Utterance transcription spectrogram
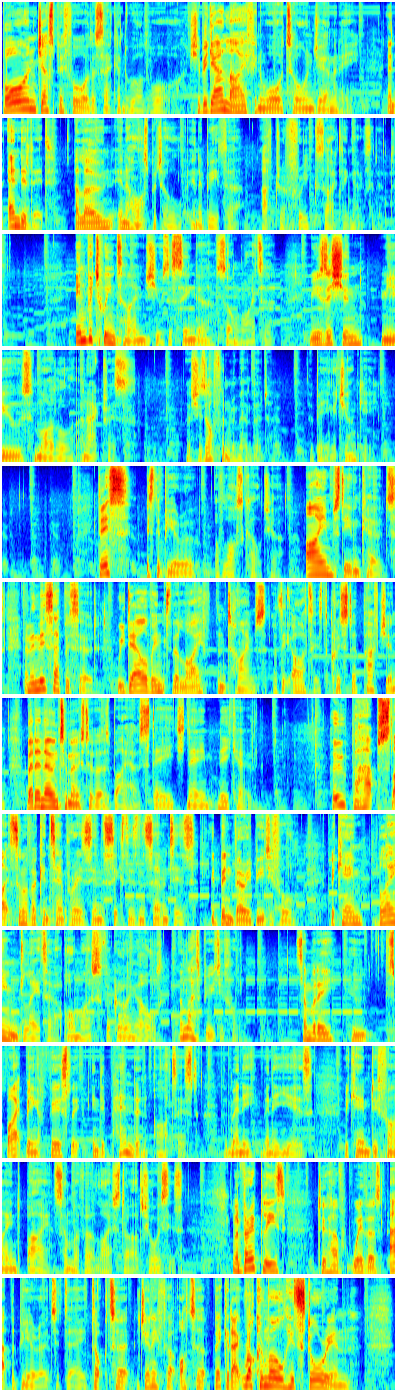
Born just before the Second World War, she began life in war torn Germany and ended it alone in a hospital in Ibiza after a freak cycling accident. In between times, she was a singer, songwriter, musician, muse, model, and actress, though she's often remembered for being a junkie. This is the Bureau of Lost Culture. I'm Stephen Coates, and in this episode, we delve into the life and times of the artist Christa Päffgen, better known to most of us by her stage name Nico. Who, perhaps like some of her contemporaries in the 60s and 70s, who'd been very beautiful, became blamed later almost for growing old and less beautiful. Somebody who, despite being a fiercely independent artist for many, many years, became defined by some of her lifestyle choices. And I'm very pleased to have with us at the Bureau today Dr. Jennifer Otter Bickerdike, rock and roll historian,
